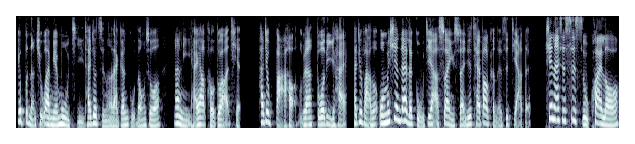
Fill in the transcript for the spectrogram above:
又不能去外面募集，他就只能来跟股东说：“那你还要投多少钱？”他就把哈，我跟他多厉害，他就把说我们现在的股价算一算，就财报可能是假的，现在是四十五块喽。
